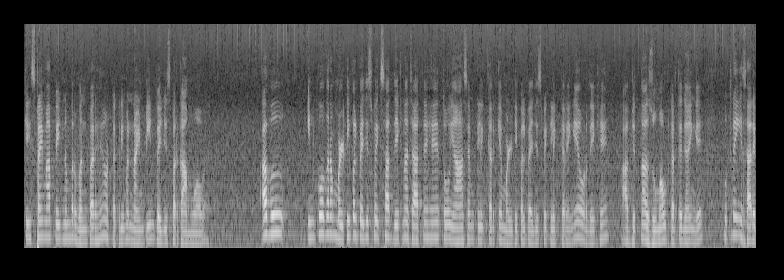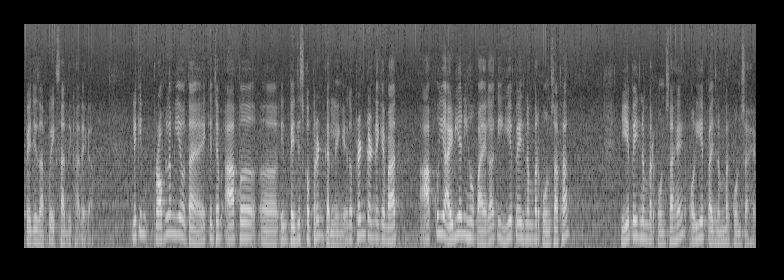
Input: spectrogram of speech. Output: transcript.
कि इस टाइम आप पेज नंबर वन पर हैं और तकरीबन 19 पेजेस पर काम हुआ हुआ है। अब इनको अगर हम मल्टीपल पेजेस को एक साथ देखना चाहते हैं तो यहाँ से हम क्लिक करके मल्टीपल पेजेस पे क्लिक करेंगे और देखें, आप जितना जूम आउट करते जाएँगे, उतने ये सारे पेजेस आपको एक साथ दिखा देगा। लेकिन प्रॉब्लम ये होता है कि जब आप इन पेजेस को प्रिंट कर लेंगे तो प्रिंट करने के बाद आपको ये आइडिया नहीं हो पाएगा कि ये पेज नंबर कौन सा था, ये पेज नंबर कौन सा है और ये पेज नंबर कौन सा है।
